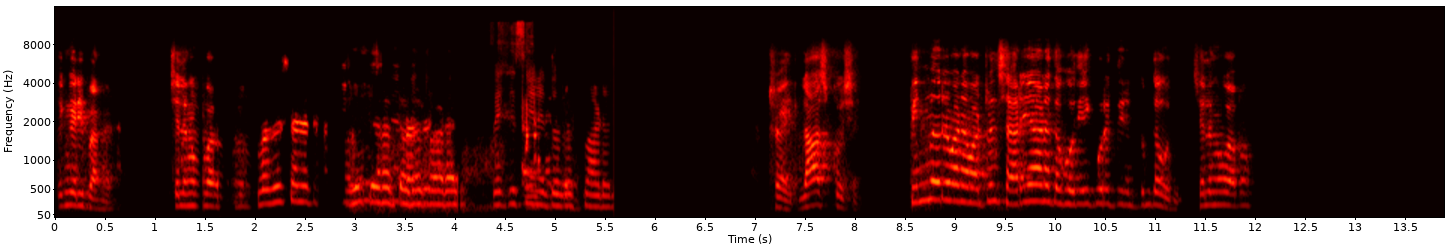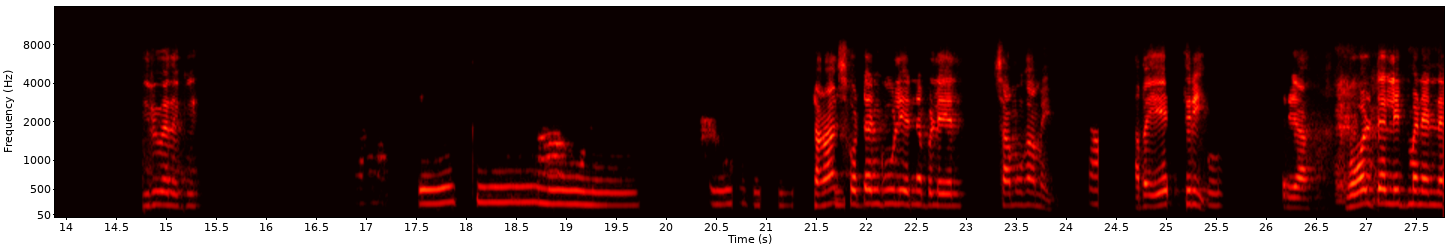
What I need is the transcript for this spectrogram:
எங்க இருப்பாங்க சொல்லுங்க Right. Last question. பின்வருவனவற்றில் சரியான தொகுதியை குறித்து நிற்கும் தொகுதி. சொல்லுங்க பாப்போம். இருபதுக்கு. சார்ல்ஸ் கொட்டன் கூலி என்ன பிள்ளைகள்? சமூக அமைப்பு. அப்ப ஏ த்ரீ சரியா? வோல்டர் லிட்மன் என்ன?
